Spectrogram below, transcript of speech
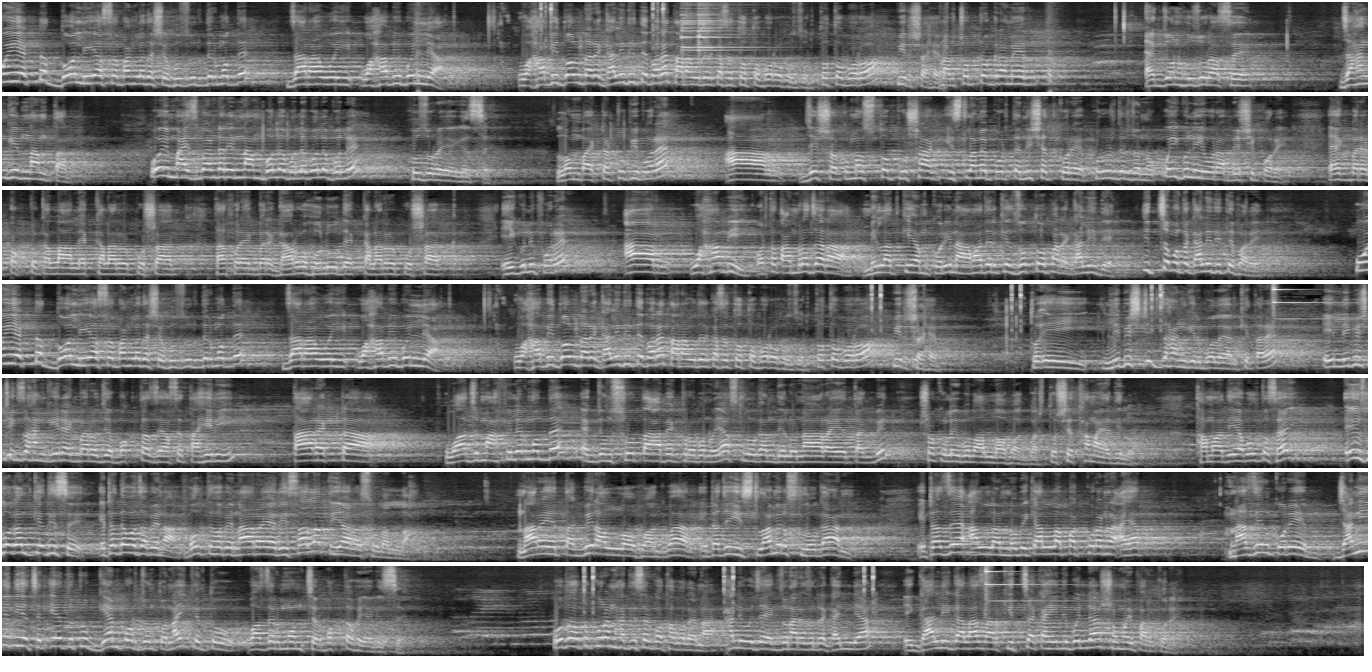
ওই একটা দলই আছে বাংলাদেশে হুজুরদের মধ্যে, যারা ওই ওয়াহাবি বললা ওয়াহাবি দলটারে গালি দিতে পারে, তারা ওদের কাছে তত বড় হুজুর, তত বড় পীর সাহেব। আর চট্টগ্রামের একজন হুজুর আছে, জাহাঙ্গীর নাম তার। ওই মাইজ ভান্ডারির নাম বলে বলে বলে বলে হুজুর হয়ে গেছে। লম্বা একটা টুপি পরে আর যে সমস্ত পোশাক ইসলামে পড়তে নিষেধ করে পুরুষদের জন্য, ওইগুলি ওরা বেশি পরে। একবারে টকটকা লাল এক কালারের পোশাক, তারপরে একবারে গাঢ় হলুদ এক কালারের পোশাক, এইগুলি পরে। আর ওয়াহাবি, অর্থাৎ আমরা যারা মিলাদ কিয়াম করি না, আমাদেরকে যত পারে গালি দেয় ইচ্ছা মতো গালি দিতে পারে। ওই একটা দলই আছে বাংলাদেশে হুজুরদের মধ্যে, যারা ওই ওয়াহাবি বললা ওয়াহাবি দলটারে গালি দিতে পারে, তারা ওদের কাছে তত বড় হুজুর, তত বড় পীর সাহেব। তো এই লিপস্টিক জাহাঙ্গীর বলে আর কি তারা। এই লিপস্টিক জাহাঙ্গীর একবার যে বক্তা যে আছে তাহেরি তার একটা ওয়াজ মাহফিলের মধ্যে একজন শ্রোতা আবেগ প্রবণ হইয়া স্লোগান দিল না রায়ে তাকবির সকলেই বলো আল্লাহ আকবার তো সে থামায়া দিল। থামা দিয়া বলতেছে "এই, এই স্লোগান কে দিছে? এটা দেওয়া যাবে না। বলতে হবে না রায়ে রিসালাত ইয়া রাসুল আল্লাহ না নারায়ে তাকবির আল্লাহ আকবার এটা যে ইসলামের স্লোগান এটা যে আল্লাহ নবীকে আল্লাহ পাক কোরআনের আয়াত নাজিল করে জানিয়ে দিয়েছেন, এতটুক জ্ঞান পর্যন্ত নাই, কিন্তু ওয়াজের মঞ্চের বক্তা হয়ে গেছে। ও তো কোরআন হাদিসের কথা বলে না। খালি ওই যে একজন আরেকজনের গাইলিয়া এই গালি গালাজ আর কিচ্ছা কাহিনী বললে সময় পার করে।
